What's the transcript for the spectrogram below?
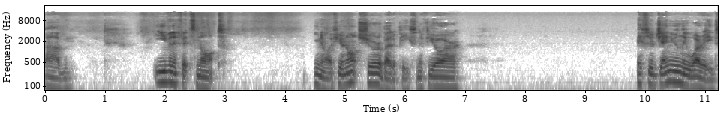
Um, even if it's not, you know, if you're not sure about a piece and if you're if you're genuinely worried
